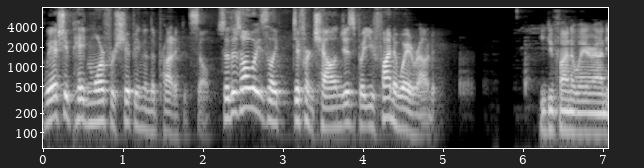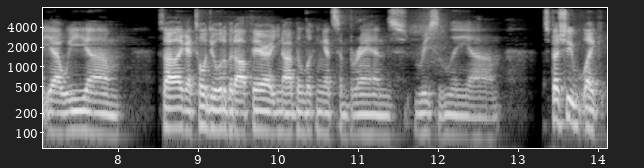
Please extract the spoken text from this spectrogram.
we actually paid more for shipping than the product itself. So there's always like different challenges, but you find a way around it. You do find a way around it. Yeah, we um so, like I told you a little bit off air, you know, I've been looking at some brands recently, um, especially like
